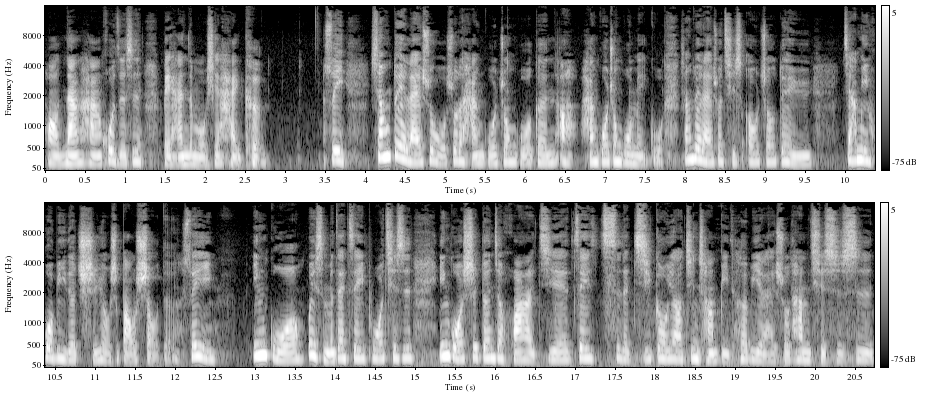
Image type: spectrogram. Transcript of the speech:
哦，南韩或者是北韩的某些骇客。所以相对来说，我说的韩国、中国跟啊韩国、中国、美国相对来说，其实欧洲对于加密货币的持有是保守的。所以英国为什么在这一波？其实英国是跟着华尔街这一次的机构要进场比特币来说，他们其实是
